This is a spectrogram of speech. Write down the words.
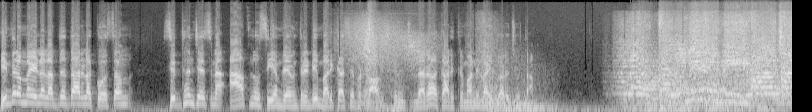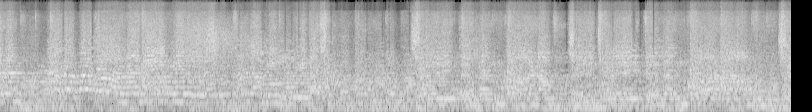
ఇందిరమ్మ ఇళ్ళ లబ్ధిదారుల కోసం సిద్ధం చేసిన యాప్ను సీఎం రేవంత్ రెడ్డి మరికాసేపట్లో ఆవిష్కరించున్నారు ఆ కార్యక్రమాన్ని లైవ్ ద్వారా చూద్దాం. తెలంగాణ తెలంగాణ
